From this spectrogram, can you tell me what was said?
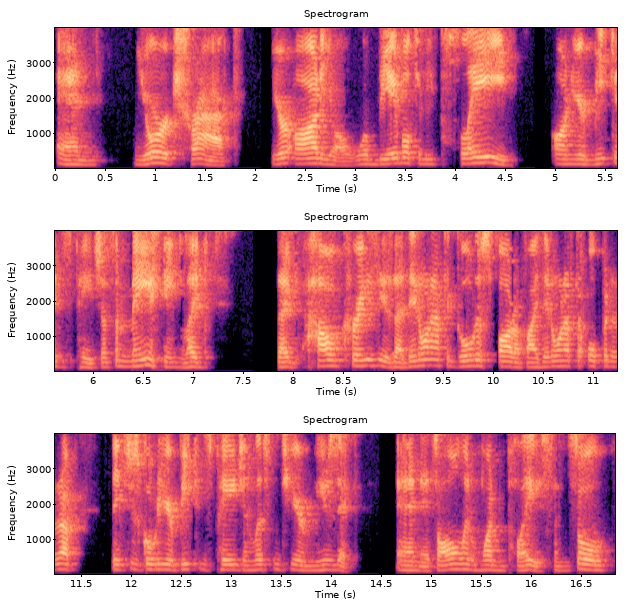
and your track, your audio will be able to be played on your beacons page. That's amazing. Like, like how crazy is that? They don't have to go to Spotify. They don't have to open it up. They just go to your beacons page and listen to your music and it's all in one place. And so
